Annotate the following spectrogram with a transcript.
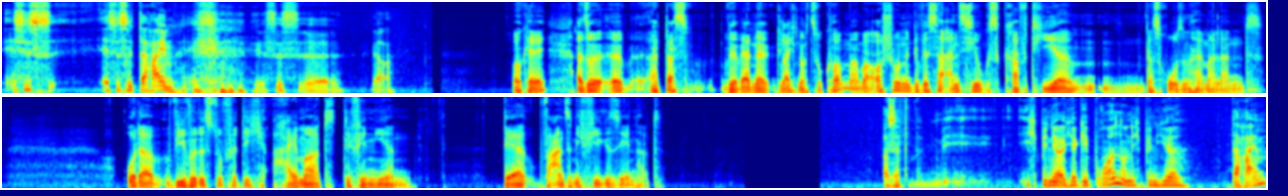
es ist, es ist nicht daheim. Es, es ist, äh, ja, Okay, also äh, hat das, wir werden ja gleich noch zu kommen, aber auch schon eine gewisse Anziehungskraft hier, das Rosenheimer Land. Oder wie würdest du für dich Heimat definieren, der wahnsinnig viel gesehen hat? Also ich bin ja hier geboren und ich bin hier daheim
